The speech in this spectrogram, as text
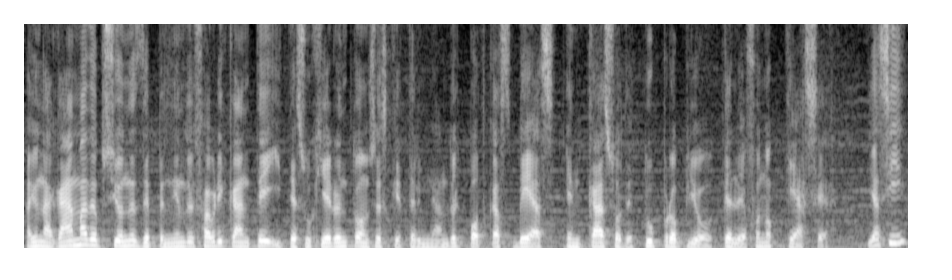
hay una gama de opciones dependiendo del fabricante y te sugiero entonces que terminando el podcast veas en caso de tu propio teléfono qué hacer. Y así,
